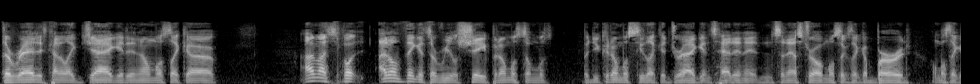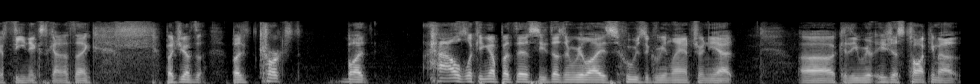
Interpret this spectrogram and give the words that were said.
The red is kind of like jagged and almost like a. I'm not supposed. I don't think it's a real shape, but almost almost. But you could almost see like a dragon's head in it, and Sinestro almost looks like a bird, almost like a phoenix kind of thing. But you have the, but Kirk's, but Hal's looking up at this. He doesn't realize who's the Green Lantern yet, because uh, he re- he's just talking about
